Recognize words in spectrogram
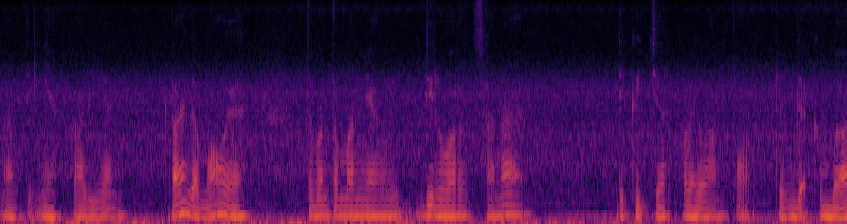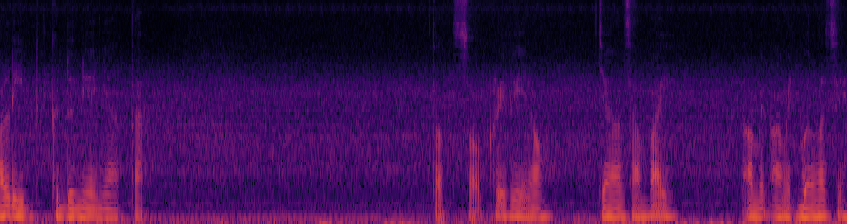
nantinya ke kalian. Kalian nggak mau ya teman-teman yang di luar sana dikejar oleh lampor dan gak kembali ke dunia nyata. That's so creepy you know. Jangan sampai. Amit-amit banget sih.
